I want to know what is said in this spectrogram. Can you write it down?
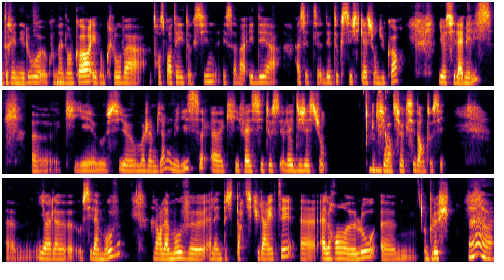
drainer l'eau qu'on a mmh. dans le corps et donc l'eau va transporter les toxines et ça va aider à, cette détoxification du corps. Il y a aussi la mélisse qui est aussi, moi j'aime bien la mélisse, qui facilite aussi la digestion et qui est antioxydante aussi. il y a aussi la mauve. Alors la mauve, elle a une petite particularité, elle rend l'eau bleue. Ah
